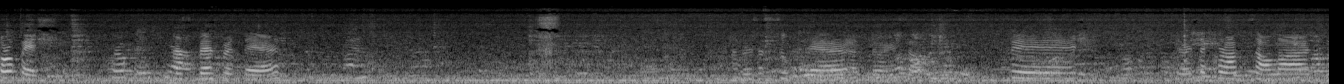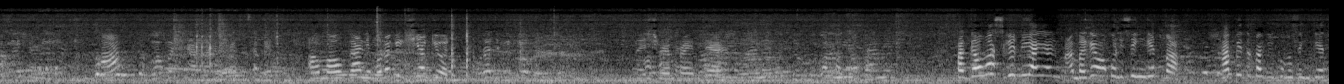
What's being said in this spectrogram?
Crawfish, That's yeah. Beth right there. Soup there, and there's a fish. There's a crab salad. Ha? Oh, mao gani. Mura gid siya gyud. Nice shrimp right there. Paggawas gid niya yan. Bagay ako ni singgit ba? Happy to bagi ko masinggit.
